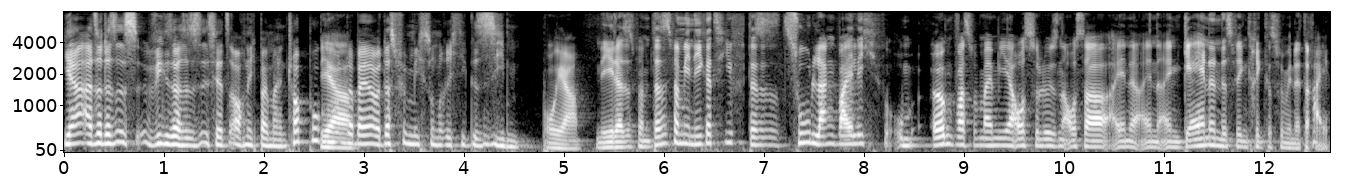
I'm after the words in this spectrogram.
Ja, also das ist, wie gesagt, es ist jetzt auch nicht bei meinen Top-Pokémon Ja. dabei, aber das für mich so eine richtige 7. oh ja. Nee, das ist, bei, das ist bei mir negativ. Das ist zu langweilig, um irgendwas bei mir auszulösen, außer eine, ein, ein Gähnen. Deswegen kriegt das von mir eine 3.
